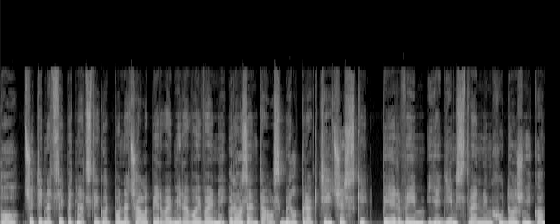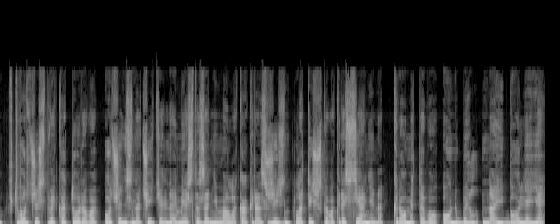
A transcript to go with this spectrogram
по 14-15 год, по началу Первой мировой войны, Розенталс был практически первым единственным художником, в творчестве которого очень значительное место занимала как раз жизнь латышского крестьянина, Кроме того, он был наиболее,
